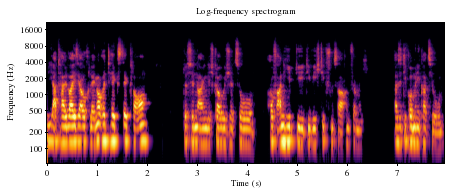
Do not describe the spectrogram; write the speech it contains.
ja, teilweise auch längere Texte, klar. Das sind eigentlich, glaube ich, jetzt so auf Anhieb die, die wichtigsten Sachen für mich. Also die Kommunikation.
